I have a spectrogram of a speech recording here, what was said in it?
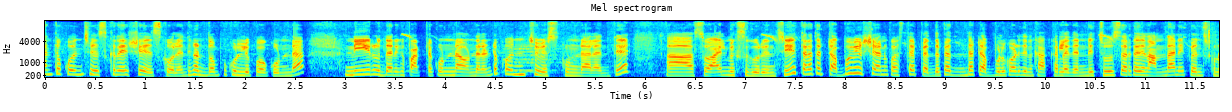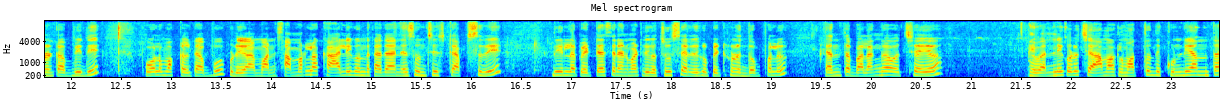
అంతా కొంచెం ఇసుక రేషియో వేసుకోవాలి. ఎందుకంటే దుంప కుళ్ళిపోకుండా నీరు దానికి పట్టకుండా ఉండాలంటే కొంచెం ఇసుక సాయిల్ మిక్స్ గురించి. తర్వాత టబ్బు విషయానికి వస్తే పెద్ద పెద్ద టబ్బులు కూడా దీనికి అక్కర్లేదండి. చూసారు కదా నేను అందాన్ని పెంచుకున్న టబ్బు ఇది పూల మొక్కల టబ్బు. ఇప్పుడు మన సమ్మర్లో ఖాళీగా ఉంది కదా అనేసి ఉంచి స్టెప్స్ది దీనిలో పెట్టేశారనమాట ఇదిగో చూసారు ఇదిగో పెట్టుకున్న దుంపలు ఎంత బలంగా వచ్చాయో. ఇవన్నీ కూడా చామాకులు మొత్తం కుండి అంతా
